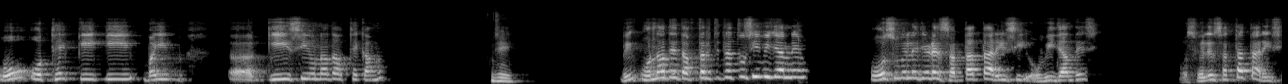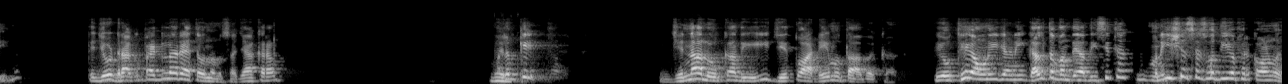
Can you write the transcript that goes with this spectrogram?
ਉਹ ਉੱਥੇ ਕੀ ਕੀ ਬਈ ਕੀ ਸੀ ਉਹਨਾਂ ਦਾ ਉੱਥੇ ਕੰਮ? ਜੀ। ਵੀ ਉਹਨਾਂ ਦੇ ਦਫ਼ਤਰ 'ਚ ਤਾਂ ਤੁਸੀਂ ਵੀ ਜਾਂਦੇ ਹੋ। ਉਸ ਵੇਲੇ ਜਿਹੜੇ ਸੱਤਾਧਾਰੀ ਸੀ ਉਹ ਵੀ ਜਾਂਦੇ ਸੀ। ਉਸ ਵੇਲੇ ਸੱਤਾਧਾਰੀ ਸੀ ਨਾ। ਤੇ ਜੋ ਡਰੱਗ ਪੈਡਲਰ ਹੈ ਤਾਂ ਉਹਨਾਂ ਨੂੰ ਸਜ਼ਾ ਕਰਾਓ। ਮਤਲਬ ਕਿ ਜਿਨ੍ਹਾਂ ਲੋਕਾਂ ਦੀ ਜੇ ਤੁਹਾਡੇ ਮੁਤਾਬਕ ਵੀ ਉੱਥੇ ਆਉਣੀ ਜਾਣੀ ਗਲਤ ਬੰਦਿਆਂ ਦੀ ਸੀ ਤੇ ਮਨੀਸ਼ ਸਿਸੋਦੀਆ ਫਿਰ ਕੌਣ ਹੋਏ?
